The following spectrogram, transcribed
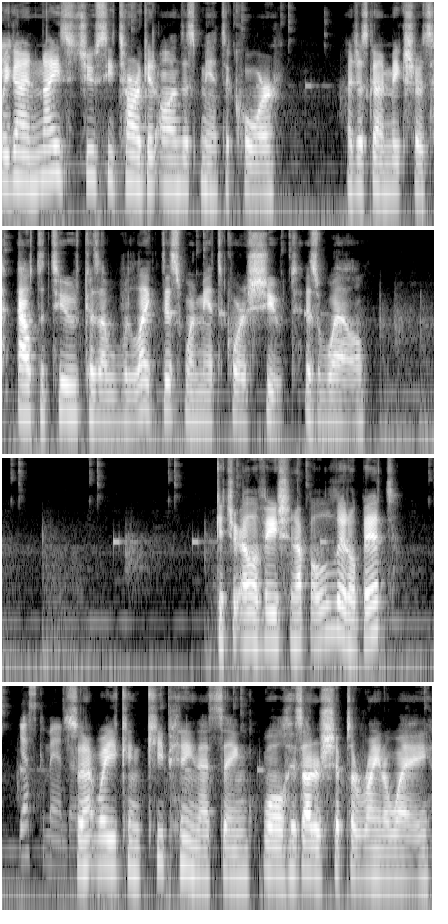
we got a nice juicy target on this Manticore. I just gotta make sure it's altitude because I would like this one Manticore to shoot as well. Get your elevation up a little bit Yes, Commander. so that way you can keep hitting that thing while his other ships are running away.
